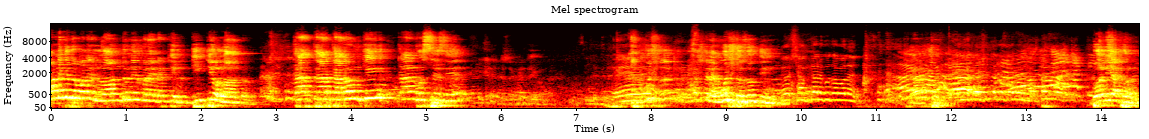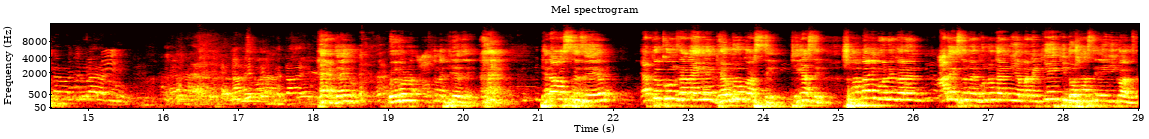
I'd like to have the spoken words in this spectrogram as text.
অনেকে তো বলে লন্ডনের মানে এটা কি? দ্বিতীয় লন্ডন। কার কার কারণ কি? কারণ হচ্ছে যে বলি এখন। হ্যাঁ যাই হোক। আলোচনা ফিরে যাই। এটা হচ্ছে যে এতক্ষণ যারা এনে ঘেউ করছে ঠিক আছে? সবাই মনে করেন আরেকজনের গুণগান নিয়ে মানে কে কি দোষ আছে এডি করছে?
